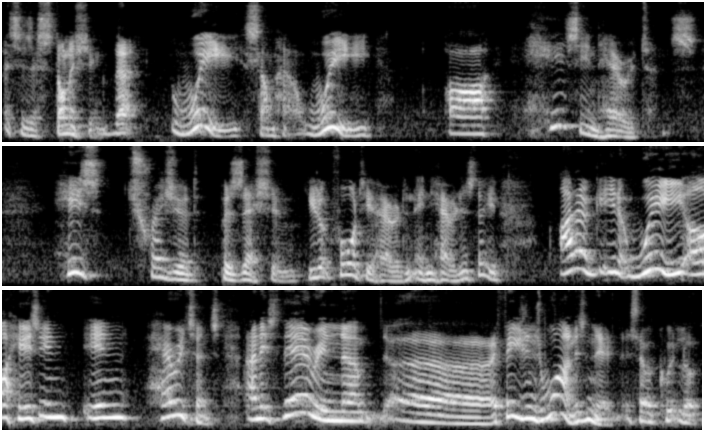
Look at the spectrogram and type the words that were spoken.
this is astonishing, that we somehow, we are His inheritance, His treasured possession. You look forward to your inheritance, don't you? I don't, you know, we are His in, inheritance. And it's there in um, uh, Ephesians 1, isn't it? Let's have a quick look.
